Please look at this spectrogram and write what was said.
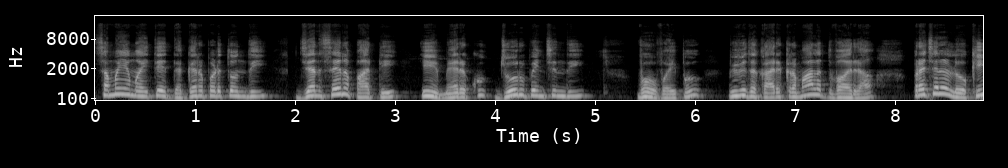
సమయం అయితే దగ్గర పడుతోంది. జనసేన పార్టీ ఈ మేరకు జోరు పెంచింది. ఓవైపు వివిధ కార్యక్రమాల ద్వారా ప్రజలలోకి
